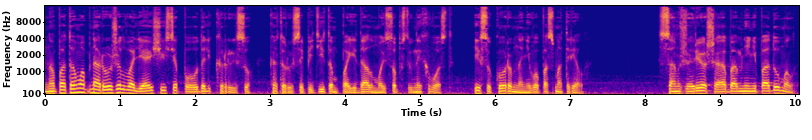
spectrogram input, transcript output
Но потом обнаружил валяющуюся поодаль крысу, которую с аппетитом поедал мой собственный хвост, и с укором на него посмотрел. «Сам жрёшь, а обо мне не подумал?»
